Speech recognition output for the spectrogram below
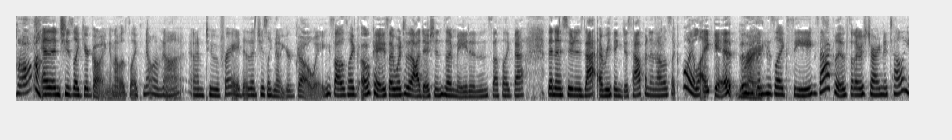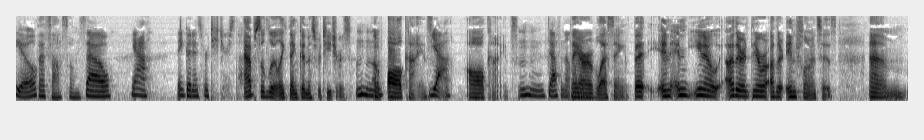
and then she's like, "You're going," and I was like, "No, I'm not," and I'm too afraid. And then she's like, "No, you're going." So I was like, "Okay." So I went to the auditions, I made it, and stuff like that. Then as soon as that, everything just happened, and I was like, "Oh, I like it." Right. And he's like, "See, exactly. That's what I was trying to tell you." That's awesome. So yeah, thank goodness for teachers though. Absolutely. Thank goodness for teachers of all kinds. Yeah, All kinds. mm, definitely. They are a blessing. But and and you know, other there were other influences. Um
